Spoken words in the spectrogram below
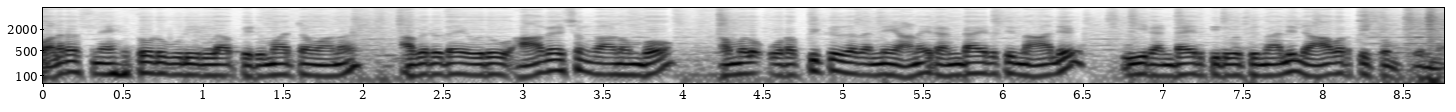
വളരെ സ്നേഹത്തോടു കൂടിയുള്ള പെരുമാറ്റമാണ്. അവരുടെ ഒരു ആവേശം കാണുമ്പോൾ നമ്മൾ ഉറപ്പിക്കുക തന്നെയാണ്. രണ്ടായിരത്തി നാല് ഈ രണ്ടായിരത്തി ഇരുപത്തിനാലിൽ ആവർത്തിക്കും എന്ന്.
